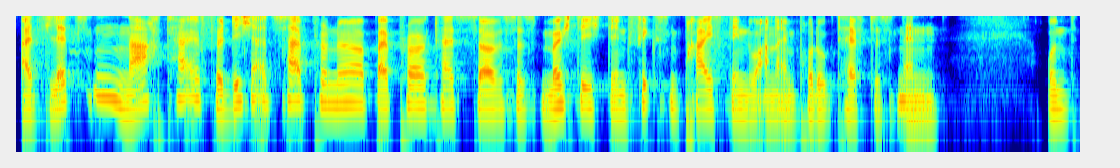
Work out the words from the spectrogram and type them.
Als letzten Nachteil für dich als Sidepreneur bei Productized Services möchte ich den fixen Preis, den du an einem Produkt heftest, nennen. Und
